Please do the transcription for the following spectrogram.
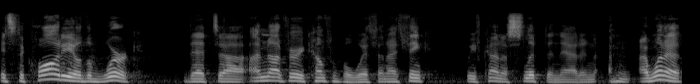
It's the quality of the work that uh, I'm not very comfortable with, and I think we've kind of slipped in that. And I want to,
